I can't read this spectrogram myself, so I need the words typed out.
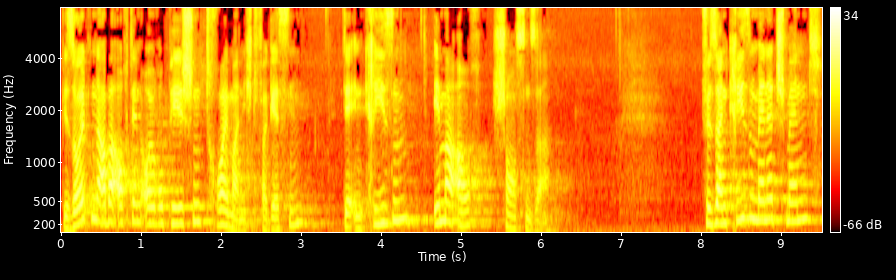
Wir sollten aber auch den europäischen Träumer nicht vergessen, der in Krisen immer auch Chancen sah. Für sein Krisenmanagement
